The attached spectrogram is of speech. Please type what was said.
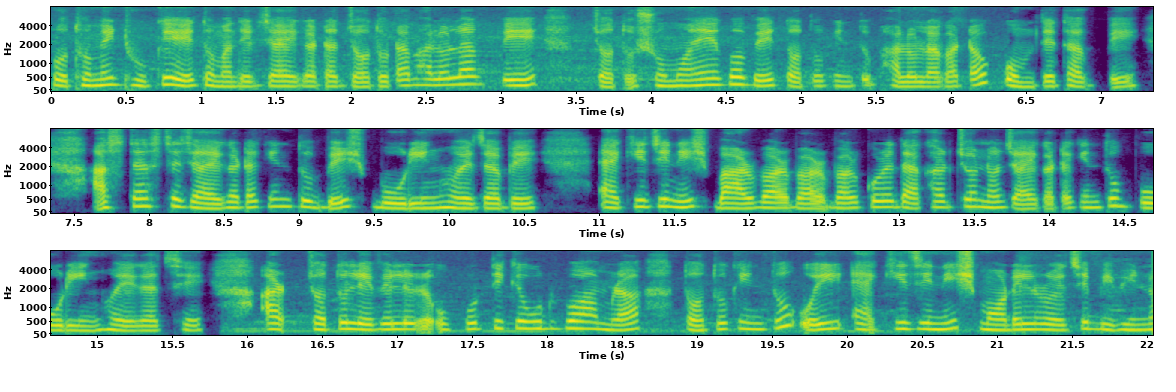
প্রথমে ঢুকে তোমাদের জায়গাটা যতটা ভালো লাগবে, যত সময় এগোবে, তত কিন্তু ভালো লাগাটাও কমতে থাকবে। আস্তে আস্তে জায়গাটা কিন্তু বেশ বোরিং হয়ে যাবে। একই জিনিস বারবার বারবার করে দেখার জন্য জায়গাটা কিন্তু বোরিং হয়ে গেছে। আর যত লেভেলের উপর দিকে উঠবো আমরা, তত কিন্তু ওই একই জিনিস মডেল রয়েছে, বিভিন্ন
